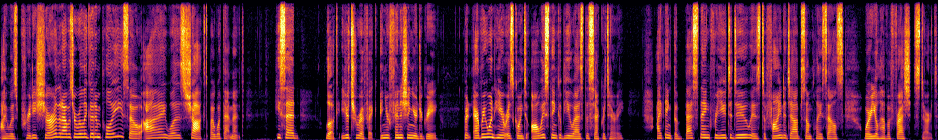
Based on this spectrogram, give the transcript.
I was pretty sure that I was a really good employee, so I was shocked by what that meant. He said, Look, you're terrific and you're finishing your degree, but everyone here is going to always think of you as the secretary. I think the best thing for you to do is to find a job someplace else where you'll have a fresh start.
